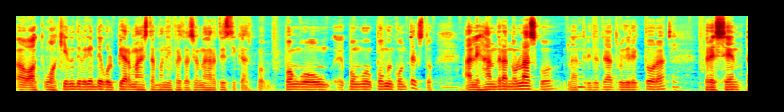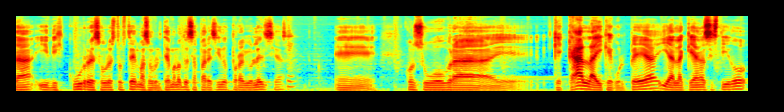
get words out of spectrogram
o a, quiénes deberían de golpear más estas manifestaciones artísticas? Pongo, eh, pongo, pongo en contexto. Alejandra Nolasco, la actriz de teatro y directora, presenta y discurre sobre estos temas, sobre el tema de los desaparecidos por la violencia, eh, con su obra eh, que cala y que golpea y a la que han asistido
